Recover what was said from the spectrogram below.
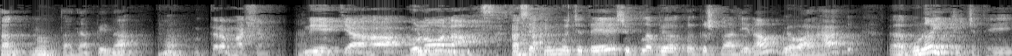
तन् न, तदपि न। उत्तरभाष्यम्। नीत्याः गुणो नाम स तस्य किम् उच्यते? शुक्ल कृष्णादीनां व्यवहारः गुण इत्युच्यते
